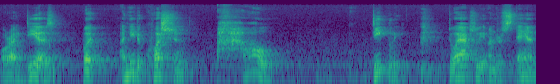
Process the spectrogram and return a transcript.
or ideas, but I need to question how deeply do I actually understand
